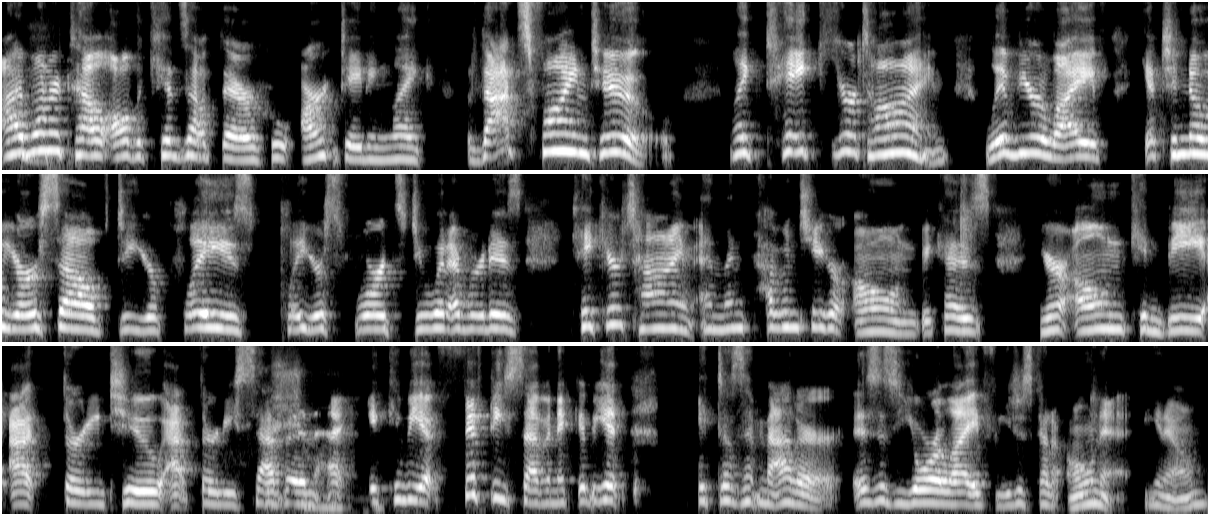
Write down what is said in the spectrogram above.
i want to tell all the kids out there who aren't dating like that's fine too like take your time live your life get to know yourself do your plays play your sports, do whatever it is. Take your time and then come into your own because your own can be at 32, at 37, at, it can be at 57, it could be at, it doesn't matter. This is your life. You just got to own it, you know?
